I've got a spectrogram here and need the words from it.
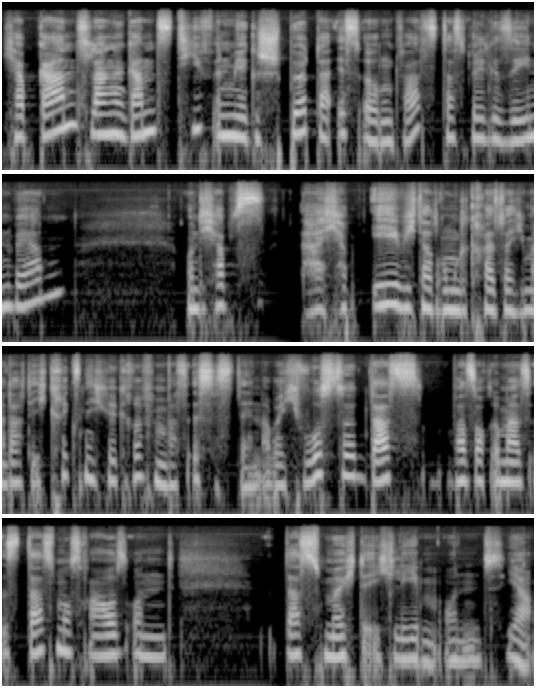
ich habe ganz lange, ganz tief in mir gespürt, da ist irgendwas, das will gesehen werden. Und ich habe es, ah, ich habe ewig darum gekreist, weil ich immer dachte, ich krieg's nicht gegriffen. Was ist es denn? Aber ich wusste, das, was auch immer es ist, das muss raus und das möchte ich leben. Und ja,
